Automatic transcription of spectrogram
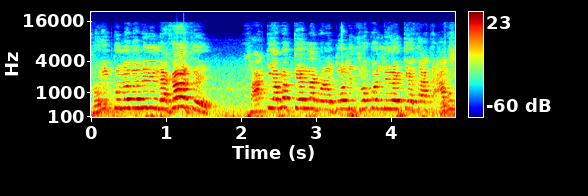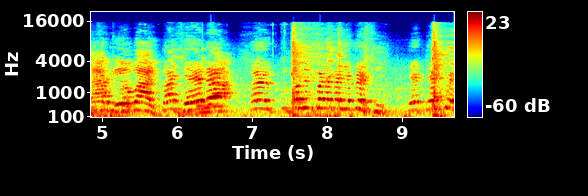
শরীফগুলো দলিল লেখা আছে? সাকি আমার কে লাগবে না দলিল সকল নিয়ে কে আবু ভাই। তাই সে না এ, করে গেছে বেশি। এ দেখবে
